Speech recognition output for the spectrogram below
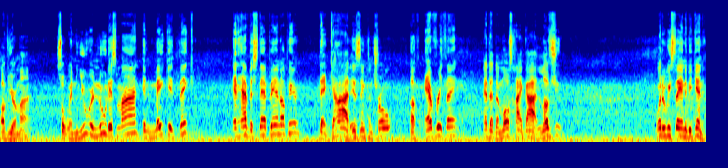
of your mind. So when you renew this mind and make it think and have it stamp in up here that God is in control of everything and that the Most High God loves you, what did we say in the beginning?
